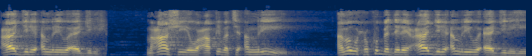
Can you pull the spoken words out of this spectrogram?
caajili amrii ama wuxuu ku beddelay caajili amrii wa aajilihi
